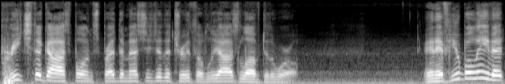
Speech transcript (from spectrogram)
preach the gospel and spread the message of the truth of Yah's love to the world. And if you believe it,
